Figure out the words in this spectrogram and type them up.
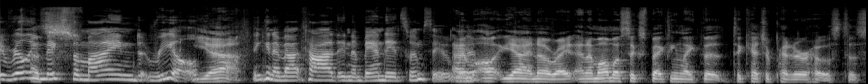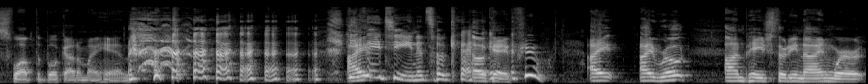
it really That's- makes the mind real. Yeah. Thinking about Todd in a band-aid swimsuit. I'm if- all, yeah, I know, right? And I'm almost expecting like the to catch a predator host to swap the book out of my hand. He's I- 18, it's okay. okay, phew. I I wrote on page 39 where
